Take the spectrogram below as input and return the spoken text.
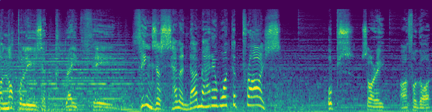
Monopoly's a great thing. Things are selling no matter what the price. Oops, sorry, I forgot.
